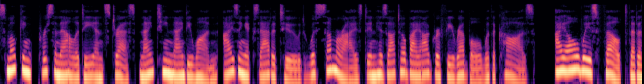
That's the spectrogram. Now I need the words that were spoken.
Smoking, Personality and Stress 1991, Eysenck's attitude was summarized in his autobiography Rebel with a Cause. I always felt that a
